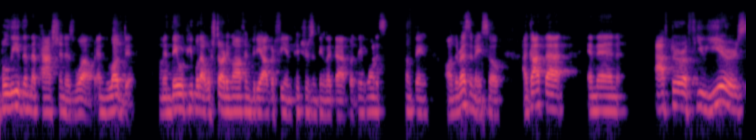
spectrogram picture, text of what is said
believed in the passion as well, and loved it. And they were people that were starting off in videography and pictures and things like that, but they wanted something on the resume. So I got that. And then after a few years,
